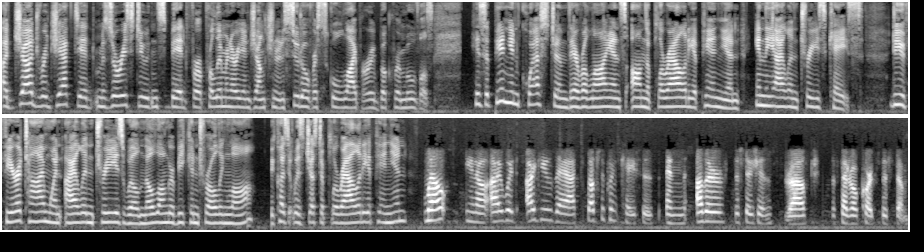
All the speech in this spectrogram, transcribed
a judge rejected Missouri students' bid for a preliminary injunction in a suit over school library book removals. His opinion questioned their reliance on the plurality opinion in the Island Trees case. Do you fear a time when Island Trees will no longer be controlling law because it was just a plurality opinion? Well, you know, I would argue that subsequent cases and other decisions throughout the federal court system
